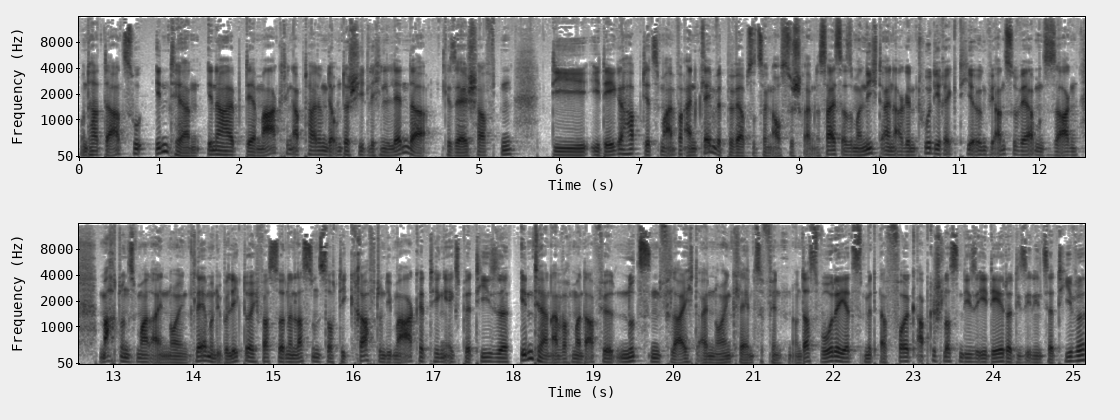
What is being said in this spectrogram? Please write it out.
und hat dazu intern innerhalb der Marketingabteilung der unterschiedlichen Ländergesellschaften die Idee gehabt, jetzt mal einfach einen Claim-Wettbewerb sozusagen auszuschreiben. Das heißt also mal nicht eine Agentur direkt hier irgendwie anzuwerben und zu sagen, macht uns mal einen neuen Claim und überlegt euch was, sondern lasst uns doch die Kraft und die Marketing-Expertise intern einfach mal dafür nutzen, vielleicht einen neuen Claim zu finden. Und das wurde jetzt mit Erfolg abgeschlossen, diese Idee oder diese Initiative.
